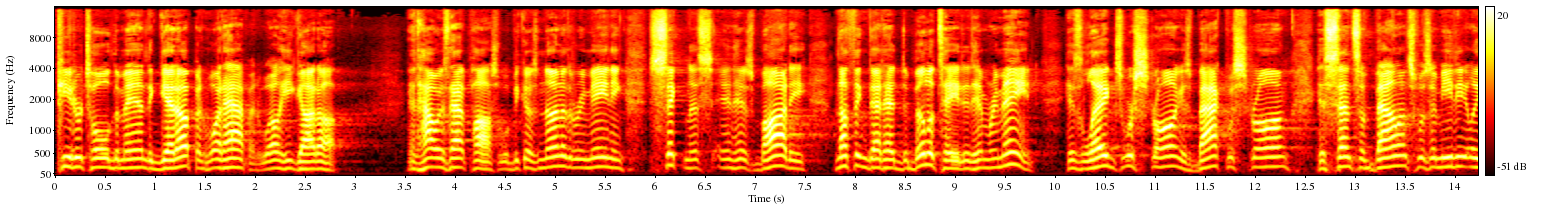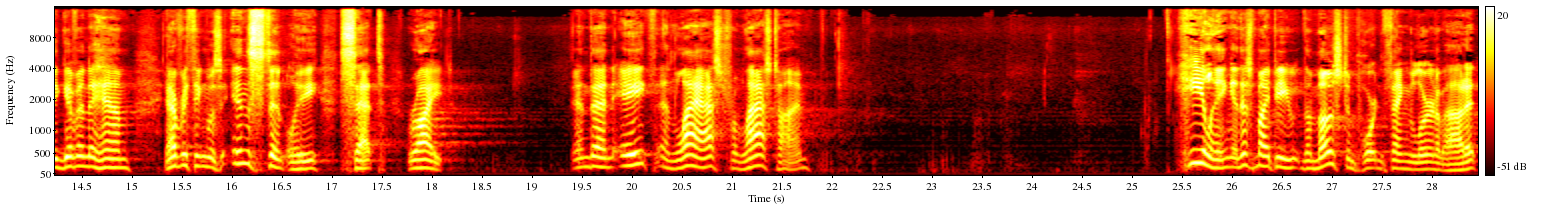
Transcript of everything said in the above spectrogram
Peter told the man to get up, and what happened? Well, he got up. And how is that possible? Because none of the remaining sickness in his body, nothing that had debilitated him remained. His legs were strong, his back was strong, his sense of balance was immediately given to him. Everything was instantly set right. And then, eighth and last from last time, healing, and this might be the most important thing to learn about it,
